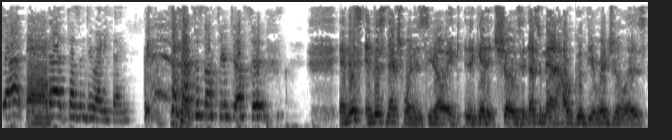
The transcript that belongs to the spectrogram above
That Um, that doesn't do anything. that does not do justice. And this and this next one is, you know, it, again, it shows it doesn't matter how good the original is.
